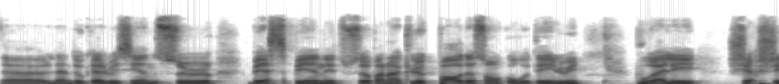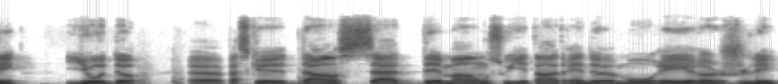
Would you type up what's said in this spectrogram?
Lando Calrissian sur Bespin et tout ça. Pendant que Luke part de son côté, lui, pour aller chercher Yoda. Euh, parce que dans sa démence où il est en train de mourir gelé,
